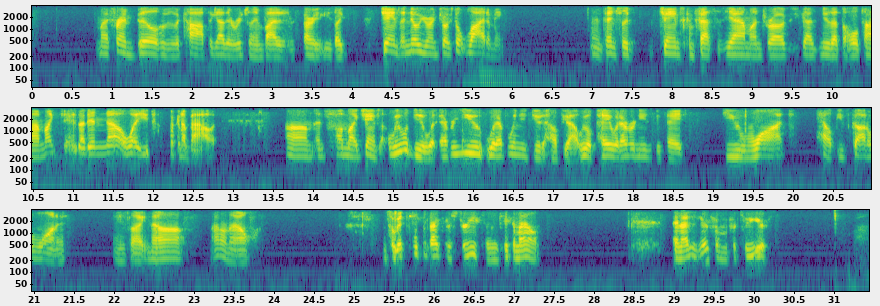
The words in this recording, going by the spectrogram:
My friend Bill, who was a cop, the guy that originally invited him, or he's like, James, I know you're on drugs. Don't lie to me. And eventually, James confesses, yeah, I'm on drugs. You guys knew that the whole time. I'm like, James, I didn't know. What are you talking about? Um, and so I'm like, James, we will do whatever you, whatever we need to do to help you out. We will pay whatever needs to be paid. Do you want help? You've got to want it. And he's like, no, I don't know. And so we had to take him back to the streets and kick him out. And I didn't hear from him for two years.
